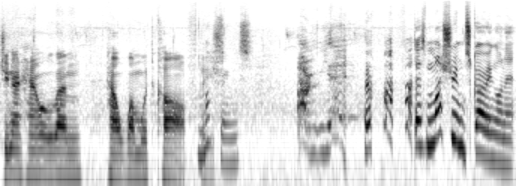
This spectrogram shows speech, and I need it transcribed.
do you know how um, how one would carve these? Mushrooms. Oh yeah. There's mushrooms growing on it.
